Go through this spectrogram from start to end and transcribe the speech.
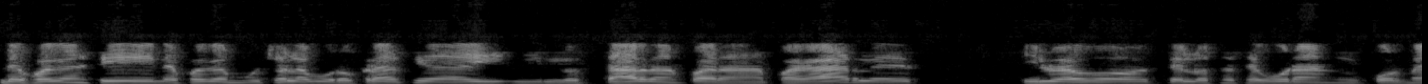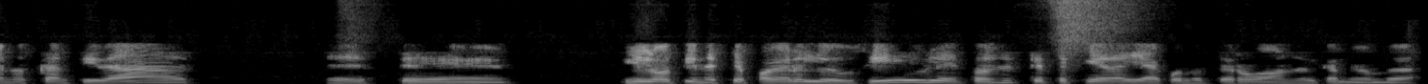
le juegan, sí, le juegan mucho a la burocracia y, y los tardan para pagarles y luego te los aseguran por menos cantidad, este, y luego tienes que pagar el deducible, entonces, ¿qué te queda ya cuando te robaron el camión, verdad?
